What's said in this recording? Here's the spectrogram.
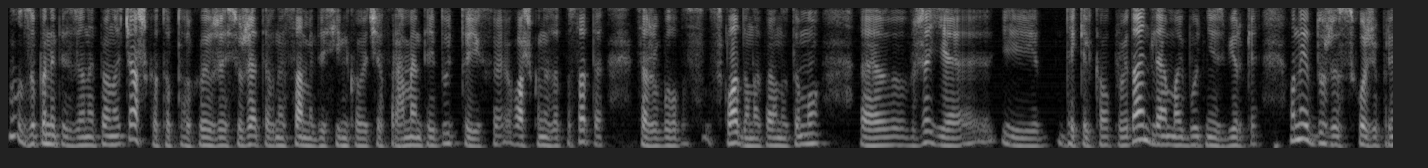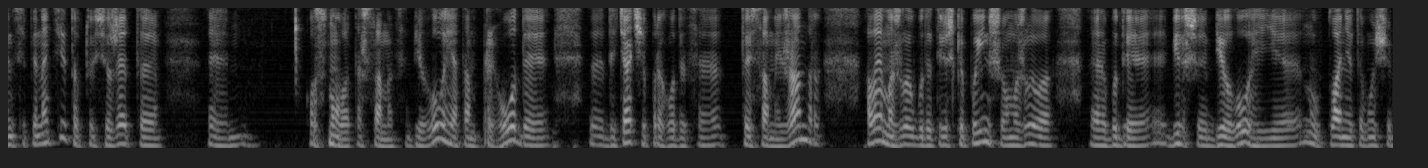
Ну, зупинитись вже, напевно, тяжко. Тобто, коли вже сюжети вони самі десь інколи чи фрагменти йдуть, то їх е, важко не записати. Це вже було б складно, напевно. Тому е, вже є і декілька оповідань для майбутньої збірки. Вони дуже схожі, в принципі, на ці. Тобто, сюжет е, е, основа та ж сама це біологія, там пригоди, е, дитячі пригоди це той самий жанр, але можливо буде трішки по-іншому, можливо, е, буде більше біології, ну, в плані тому, що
